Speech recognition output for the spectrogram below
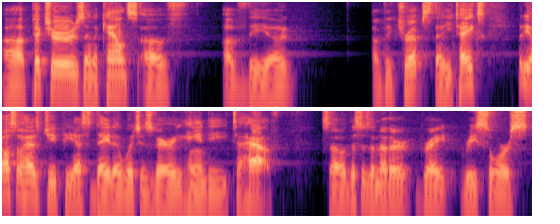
uh, pictures and accounts of of the uh, of the trips that he takes, but he also has GPS data, which is very handy to have. So this is another great resource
